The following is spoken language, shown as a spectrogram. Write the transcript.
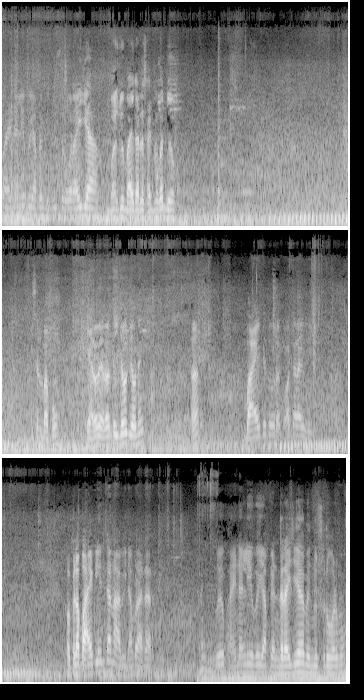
ફાઇનલી ભાઈ આપણે બીજું સરોવર આવી ગયા. બસ ભાઈ બાઈક આટલે સાઈડમાં કરી દો કિશન બાપુ. હેરો હેરો થઈ જાવ કેવું નહીં? હા? બાઇક તો રખવા કરાવી ભાઈ હવે પેલા બાઇક લઈને ચા ના આવીને આપણે આધાર. ભાઈ ફાઇનલી ભાઈ આપણે અંદર આવી જઈએ બિંદુ સરોવરમાં.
